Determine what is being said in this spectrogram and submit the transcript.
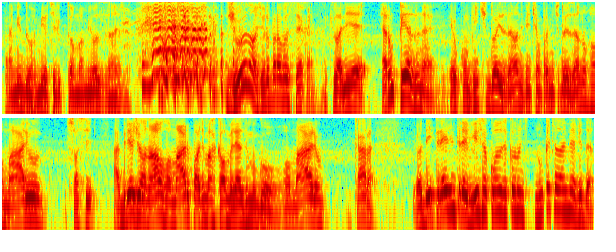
pra mim dormir eu tive que tomar irmão. juro não, juro pra você, cara. Aquilo ali era um peso, né? Eu com 22 anos, 21 pra 22 anos, o Romário só se... Abria jornal, Romário pode marcar o milésimo gol. Romário... Cara, eu dei três entrevistas que eu nunca tinha dado na minha vida.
